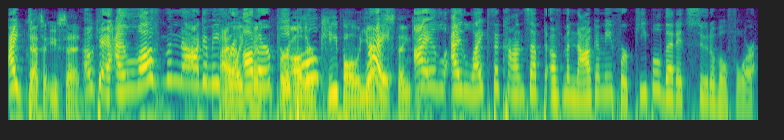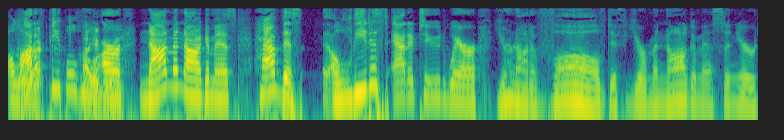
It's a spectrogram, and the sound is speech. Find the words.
I. That's what you said. okay, I love monogamy for like other mon- people. for other people. Yes, right. thank you. I I like the concept of monogamy for people that it's suitable for. A lot of people who are non-monogamous have this elitist attitude where you're not evolved if you're monogamous and you're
